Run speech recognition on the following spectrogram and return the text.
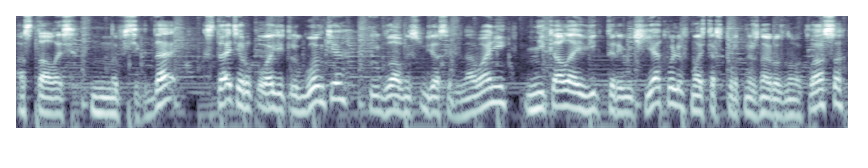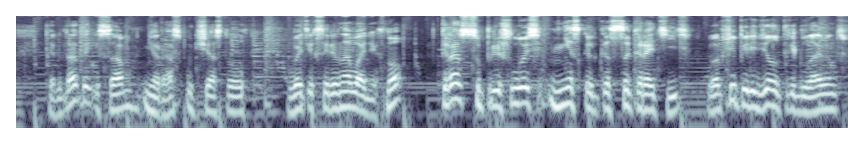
осталось навсегда. Кстати, руководитель гонки и главный судья соревнований Николай Викторович Яковлев, мастер спорта международного класса, когда-то и сам не раз участвовал в этих соревнованиях. Но Трассу пришлось несколько сократить, вообще переделать регламент.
